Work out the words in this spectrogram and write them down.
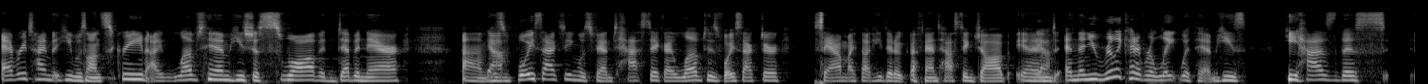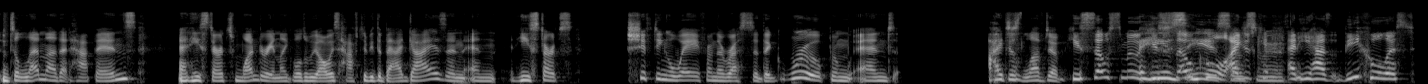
Every time that he was on screen, I loved him. He's just suave and debonair. Um, His voice acting was fantastic. I loved his voice actor, Sam. I thought he did a, a fantastic job, and and then you really kind of relate with him. He's he has this dilemma that happens, and he starts wondering, like, well, do we always have to be the bad guys? And, and he starts shifting away from the rest of the group, and and I just loved him. He's so smooth. He's, He's- so he cool. so I just can't, and he has the coolest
